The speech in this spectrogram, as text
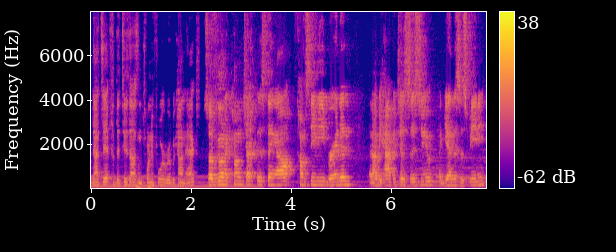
that's it for the 2024 Rubicon X. So if you wanna come check this thing out, come see me, Brandon, and I'd be happy to assist you. Again, this is Feeny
